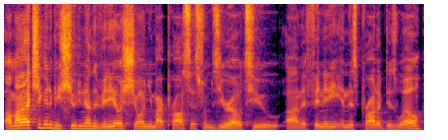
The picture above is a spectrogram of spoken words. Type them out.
Um, I'm actually going to be shooting other videos showing you my process from zero to um, infinity in this product as well.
